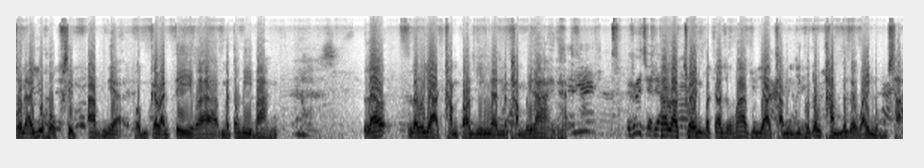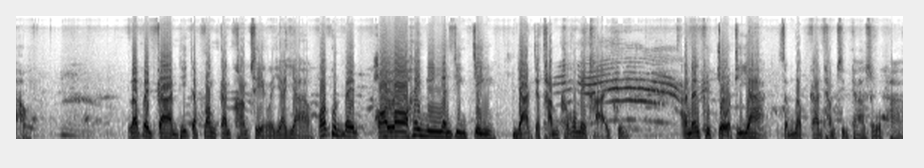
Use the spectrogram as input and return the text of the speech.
คนอายุ 60 อัพเนี่ย ผมการันตีว่ามันต้องมีบ้าง แล้ว เราอยากทำตอนมีเงินมันทำไม่ได้นะฮะถ้าเราเทรนประกันสุขภาพคุณอยากทำจริงๆคุณต้องทำตั้งแต่วัยหนุ่มสาว แล้วเป็นการที่จะป้องกันความเสี่ยงระยะยาว เพราะคุณไปพอรอให้มีเงินจริง ๆ อยากจะทำเขาก็ไม่ขายคุณ อันนั้นคือโจทย์ที่ยากสำหรับการทำสินค้าสุขภาพ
